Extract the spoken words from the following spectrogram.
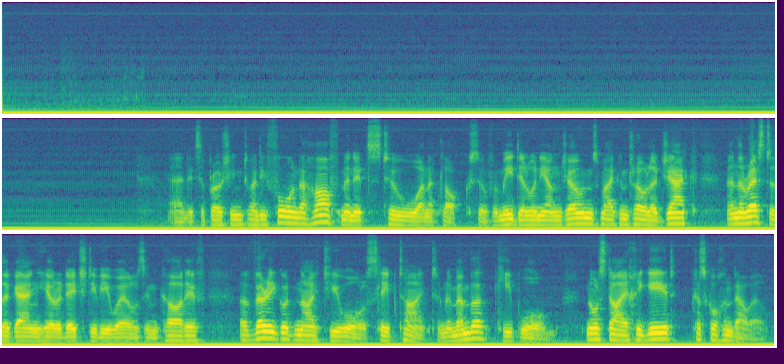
And it's approaching 24 and a half minutes to 1 o'clock. So for me, Dilwyn Young-Jones, my controller Jack, and the rest of the gang here at HTV Wales in Cardiff, a very good night to you all. Sleep tight, and remember, keep warm. Nos da chi gyd, cysgwch yn dawel.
